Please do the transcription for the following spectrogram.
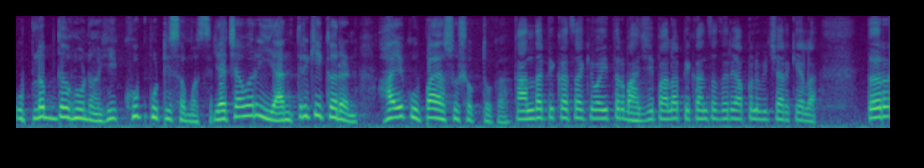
उपलब्ध होणं ही खूप मोठी समस्या याच्यावर यांत्रिकीकरण हा एक उपाय असू शकतो का? कांदा पिकाचा किंवा इतर भाजीपाला पिकांचा जरी आपण विचार केला तर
